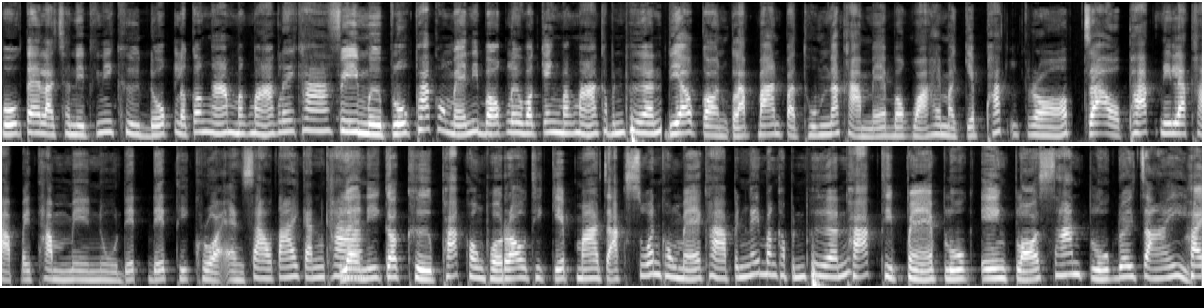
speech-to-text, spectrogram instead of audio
ปลูกแต่ละชนิดที่นี่คือดกแล้วก็งามมากๆเลยค่ะฝีมือปลูกพักของแม่นี่บอกเลยว่าเก่งมากๆค่ะเพื่อนๆเดี๋ยวก่อนกลับบ้านปทุมนะคะแม่บอกว่าให้มาเก็บพักอีกรอบจะเอาพักนี่ละค่ะไปทำเมนูเด็ดๆที่ครัวแอนซาวใต้กันค่ะ และนี่ก็คือพักของพวกเราที่เก็บมาจากสวนของแม่ค่ะ เป็นไงบ้างคะเพื่อนๆพักที่แม่ปลูกเองปลอดสารปลูกด้วยใจ ให้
